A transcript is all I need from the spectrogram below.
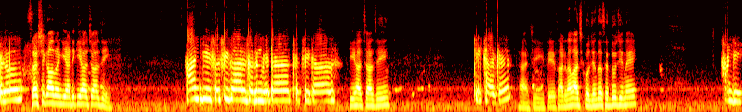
ਹੈਲੋ ਸਤਿ ਸ਼੍ਰੀ ਅਕਾਲ ਰੰਗੀ ਆਂਟੀ ਕੀ ਹਾਲ ਚਾਲ ਜੀ? ਹਾਂਜੀ ਸਤਿ ਸ਼੍ਰੀ ਅਕਾਲ ਗਗਨ ਬੇਟਾ ਸਤਿ ਸ਼੍ਰੀ ਅਕਾਲ। ਕੀ ਹਾਲ ਚਾਲ ਜੀ? ਠੀਕ ਠਾਕ ਹੈ ਹਾਂਜੀ ਤੇ ਸਾਡੇ ਨਾਲ ਅੱਜ ਕੁਲਜਿੰਦਰ ਸਿੱਧੂ ਜੀ ਨੇ ਹਾਂਜੀ।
